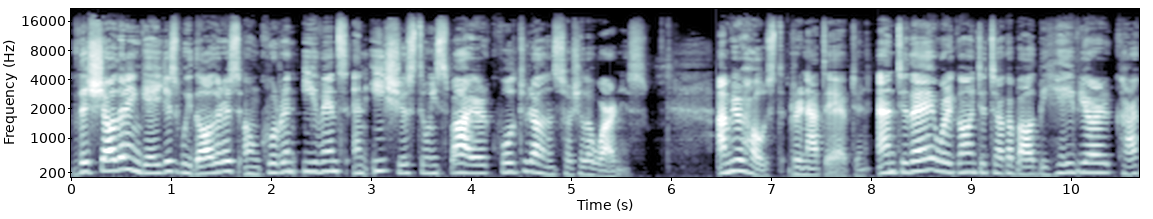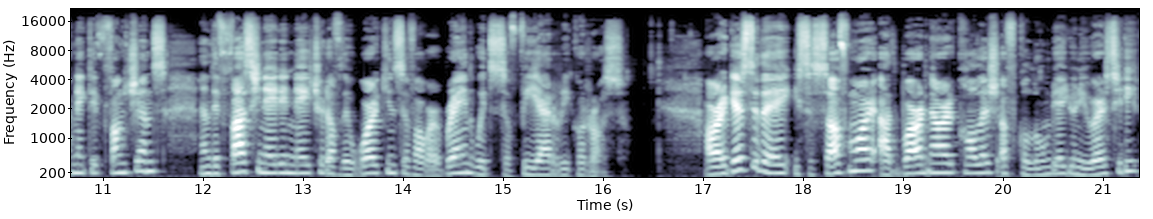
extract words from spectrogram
the show that engages with others on current events and issues to inspire cultural and social awareness. I'm your host, Renate Epton, and today we're going to talk about behavior, cognitive functions, and the fascinating nature of the workings of our brain with Sofia Rico Rozo. Our guest today is a sophomore at Barnard College of Columbia University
